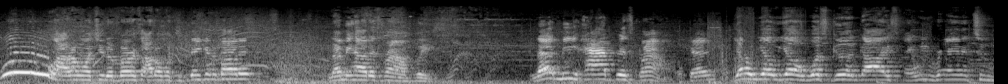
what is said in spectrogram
Woo! I don't want you to burst. I don't want you thinking about it. Let me have this round, please. Let me have this round, okay? Yo, yo, yo, what's good, guys? And we ran into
